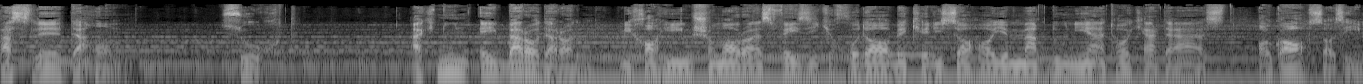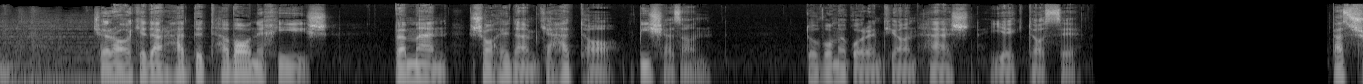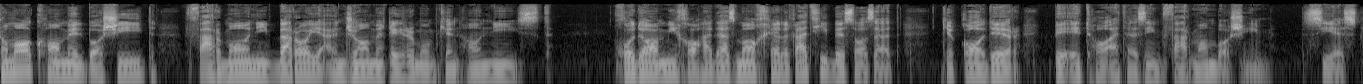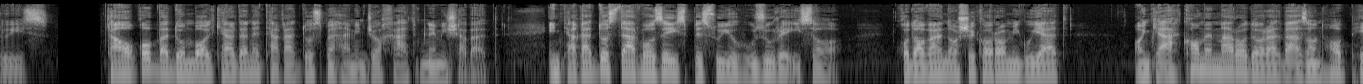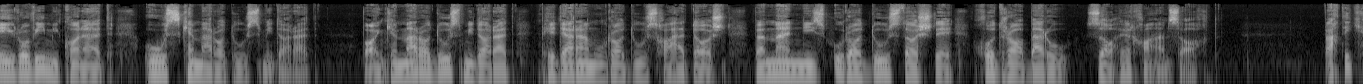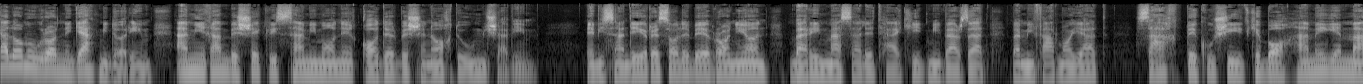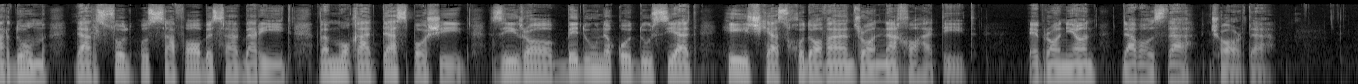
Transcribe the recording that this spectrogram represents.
فصل دهم. سوخت. اکنون ای برادران می‌خواهیم شما را از فیضی که خدا به کلیساهای مقدونیه عطا کرده است آگاه سازیم. چرا که در حد توان خیش و من شاهدم که حتی بیش از آن. دوم قرنتیان هشت یک تا سه. پس شما کامل باشید فرمانی برای انجام غیر ممکن ها نیست. خدا می‌خواهد از ما خلقتی بسازد که قادر به اطاعت از این فرمان باشیم. سی اس لوئیس. تعاقب و دنبال کردن تقدس به همینجا ختم نمی شود این تقدس دروازه است به سوی حضور عیسی. خداوند آشکارا می‌گوید آنکه احکام مرا دارد و از آنها پیروی می کند اوست که مرا دوست می دارد با آنکه مرا دوست می دارد پدرم او را دوست خواهد داشت و من نیز او را دوست داشته خود را بر او ظاهر خواهم ساخت. وقتی کلام او را نگه می داریم عمیقا به شکلی صمیمانه قادر به شناخت او می شویم. نویسنده رساله به ابرانیان بر این مسئله تأکید می برزد و میفرماید سخت بکوشید که با همه مردم در صلح و صفا به سر برید و مقدس باشید زیرا بدون قدوسیت هیچ کس خداوند را نخواهد دید. ابرانیان دوازده چارده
